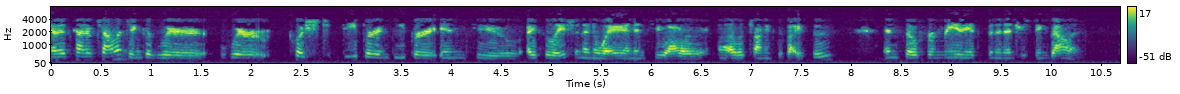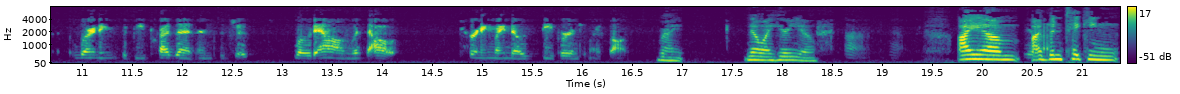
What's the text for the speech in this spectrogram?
and it's kind of challenging because we're we're pushed deeper and deeper into isolation in a way and into our uh, electronic devices. And so for me, it's been an interesting balance, learning to be present and to just slow down without turning my nose deeper into my thoughts. Right. No, I hear you. Uh, I um Yeah. I've been taking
